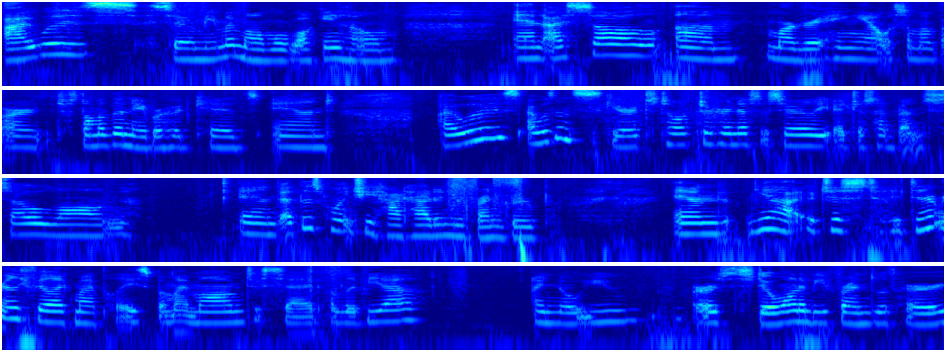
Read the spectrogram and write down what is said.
I was so me and my mom were walking home and I saw um Margaret hanging out with some of our some of the neighborhood kids and I was I wasn't scared to talk to her necessarily. It just had been so long. And at this point she had had a new friend group. And yeah, it just it didn't really feel like my place, but my mom just said, "Olivia, I know you or still want to be friends with her,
